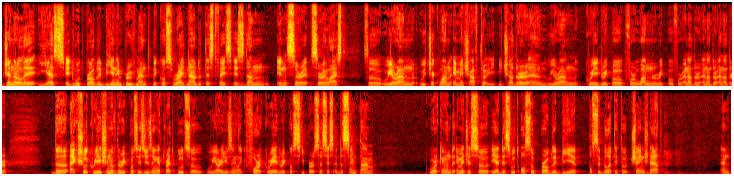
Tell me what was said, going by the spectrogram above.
Generally, yes, it would probably be an improvement because right now the test phase is done in seri serialized. So we run, we check one image after each other and we run create repo for one repo for another, another, another. The actual creation of the repos is using a thread pool, so we are using like four create repo C processes at the same time working on the images. So yeah, this would also probably be a possibility to change that and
